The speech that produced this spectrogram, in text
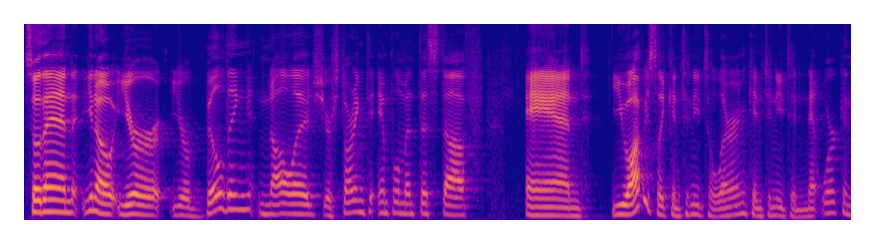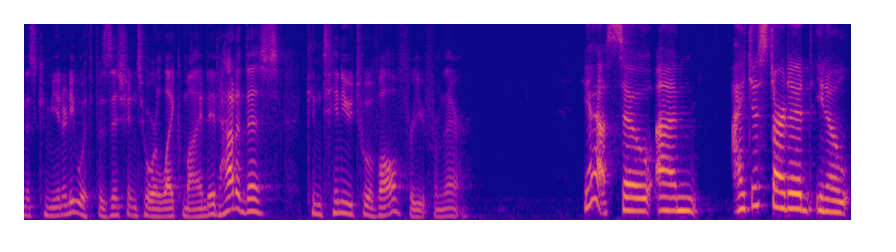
So then you know you're you're building knowledge you're starting to implement this stuff and you obviously continue to learn continue to network in this community with physicians who are like-minded how did this continue to evolve for you from there yeah so um i just started you know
